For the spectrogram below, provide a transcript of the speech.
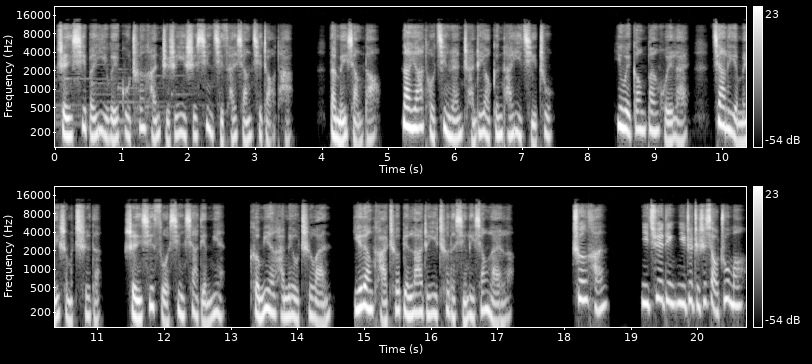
沈西本以为顾春寒只是一时兴起才想起找他，但没想到那丫头竟然缠着要跟他一起住。因为刚搬回来，家里也没什么吃的，沈西索性下点面。可面还没有吃完，一辆卡车便拉着一车的行李箱来了。春寒，你确定你这只是小住吗？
